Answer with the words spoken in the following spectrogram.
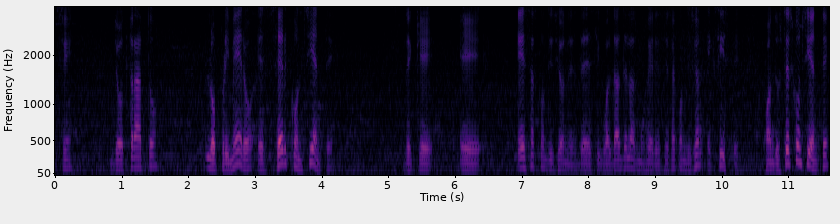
sí, yo trato, lo primero es ser consciente de que eh, esas condiciones de desigualdad de las mujeres, esa condición existe. Cuando usted es consciente,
